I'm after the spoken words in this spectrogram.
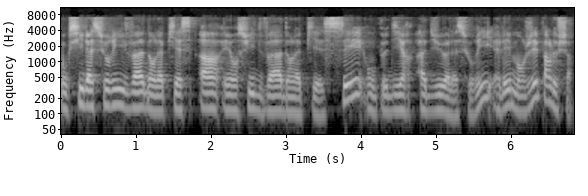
Donc si la souris va dans la pièce A et ensuite va dans la pièce C, on peut dire adieu à la souris, elle est mangée par le chat.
